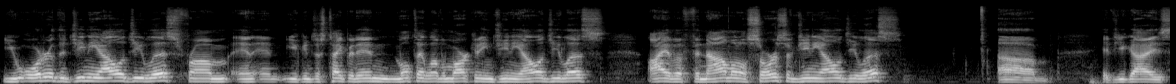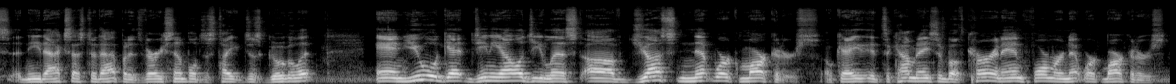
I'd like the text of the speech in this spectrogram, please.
you order the genealogy list from, and, and you can just type it in multi-level marketing genealogy lists. I have a phenomenal source of genealogy lists. Um, if you guys need access to that, but it's very simple. Just type, just Google it, and you will get genealogy list of just network marketers. Okay, it's a combination of both current and former network marketers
